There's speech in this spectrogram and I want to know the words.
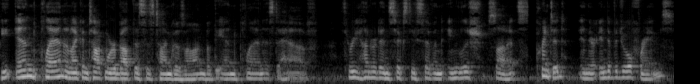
The end plan, and I can talk more about this as time goes on, but the end plan is to have 367 English sonnets printed in their individual frames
